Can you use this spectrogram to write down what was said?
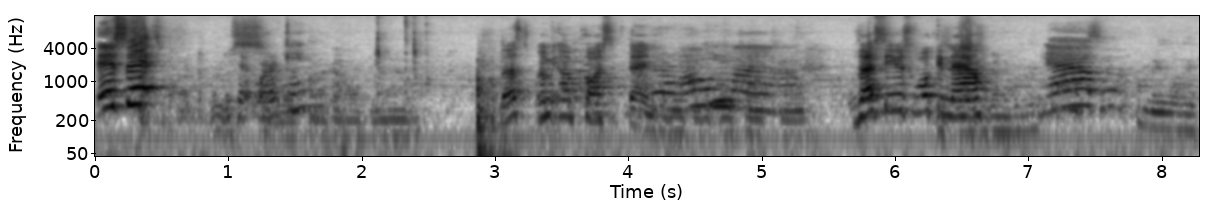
Is it? Is it working? Let's let me unpause it then. Oh. Let's see who's working now. Nope.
